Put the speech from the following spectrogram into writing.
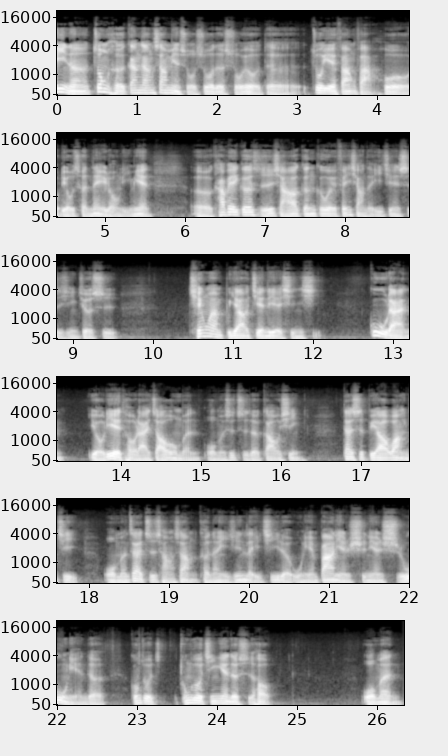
以呢，综合刚刚上面所说的所有的作业方法或流程内容里面，呃，咖啡哥只是想要跟各位分享的一件事情，就是千万不要见猎欣喜。固然有猎头来找我们，我们是值得高兴，但是不要忘记，我们在职场上可能已经累积了五年、八年、十年、十五年的工作工作经验的时候，我们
